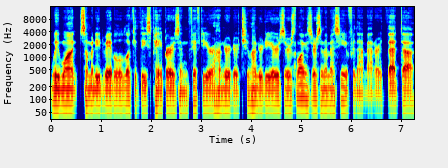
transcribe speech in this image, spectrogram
We want somebody to be able to look at these papers in 50 or 100 or 200 years, or as long as there's an MSU for that matter, that uh,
